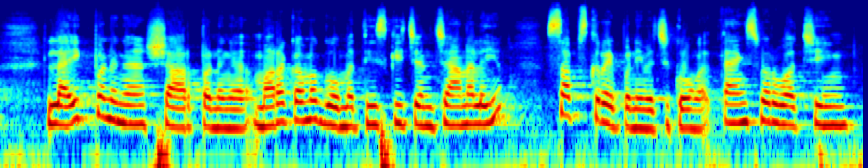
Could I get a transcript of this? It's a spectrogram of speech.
லைக் பண்ணுங்கள் ஷேர் பண்ணுங்கள் மறக்காமல் கோமத்தீஸ் கிச்சன் சேனலையும் சப்ஸ்கிரைப் பண்ணி வச்சுக்கோங்க. தேங்க்ஸ் ஃபார் வாட்சிங்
